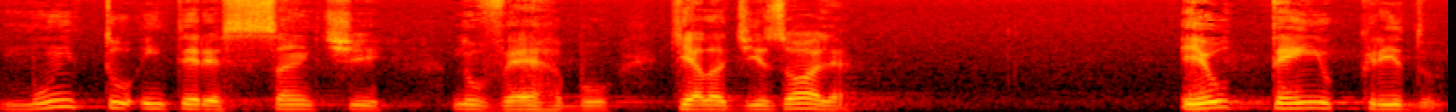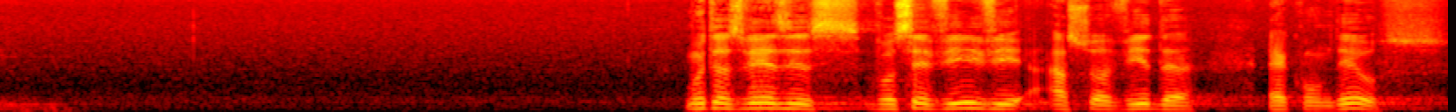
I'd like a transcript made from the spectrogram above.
muito interessante no verbo que ela diz: Olha, eu tenho crido. Muitas vezes você vive a sua vida é com Deus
